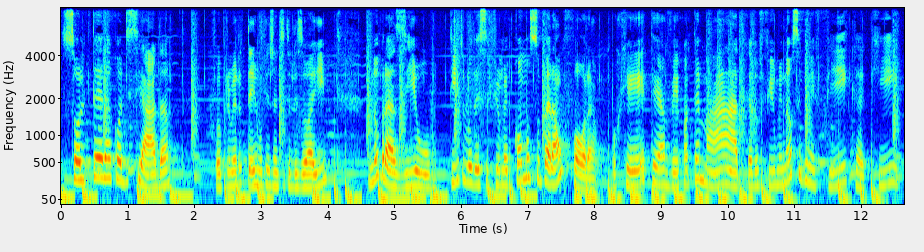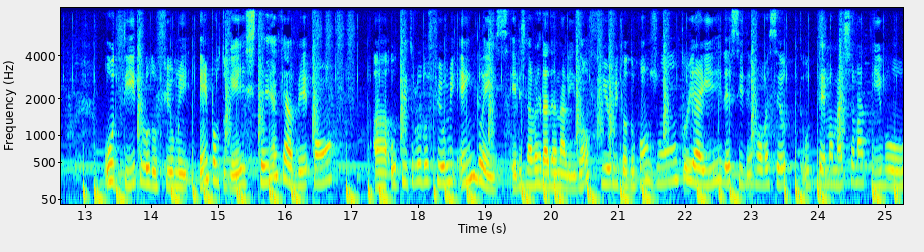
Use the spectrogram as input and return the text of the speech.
Solteira codiciada foi o primeiro termo que a gente utilizou aí. No Brasil, o título desse filme é Como Superar um Fora, porque tem a ver com a temática do filme. Não significa que o título do filme em português tenha que a ver com uh, o título do filme em inglês. Eles, na verdade, analisam o filme, todo o conjunto, e aí decidem qual vai ser o, o tema mais chamativo,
